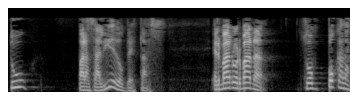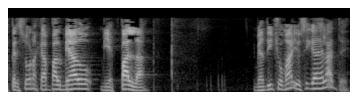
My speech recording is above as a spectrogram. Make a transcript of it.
tú para salir de donde estás. Hermano, hermana, son pocas las personas que han palmeado mi espalda. Me han dicho, Mario, sigue adelante.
